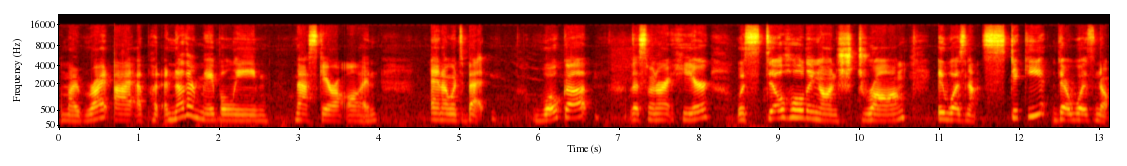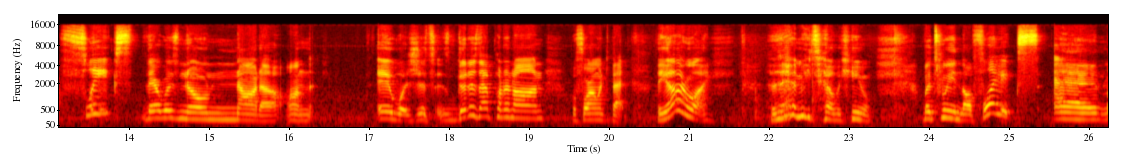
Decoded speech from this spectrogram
On my right eye, I put another Maybelline mascara on, and I went to bed. Woke up, this one right here, was still holding on strong. It was not sticky. There was no flakes. There was no nada on. It was just as good as I put it on before I went to bed. The other one, let me tell you, between the flakes and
